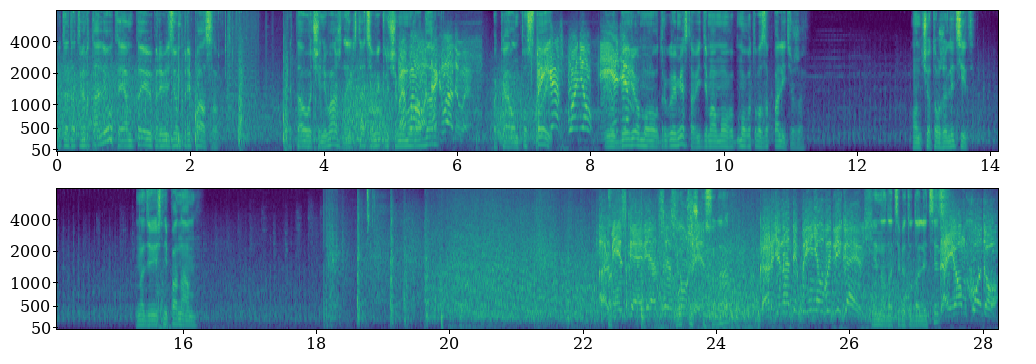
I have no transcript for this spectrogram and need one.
вот этот вертолет и МТ привезем припасов. Это очень важно. И, кстати, выключим ему радар, докладываю. пока он пустой. Приказ понял. И уберем его в другое место. Видимо, могут, могут его запалить уже. Он что-то уже летит. Надеюсь, не по нам. Армейская авиация слушает. сюда. Координаты принял, выдвигаюсь. Не надо тебе туда лететь. Даем ходу.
